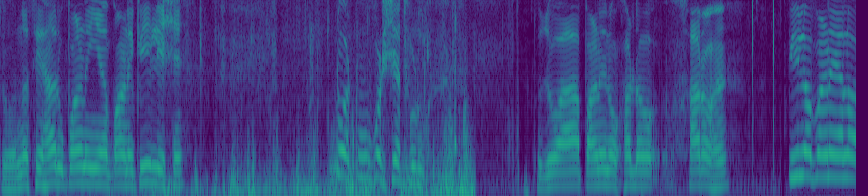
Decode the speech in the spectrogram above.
તો નથી સારું પાણી, અહીંયા પાણી પી લેશે ડોટવું પડશે થોડુંક. તો જો આ પાણીનો ખાડો સારો હે. પી લો પાણી, હાલો.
